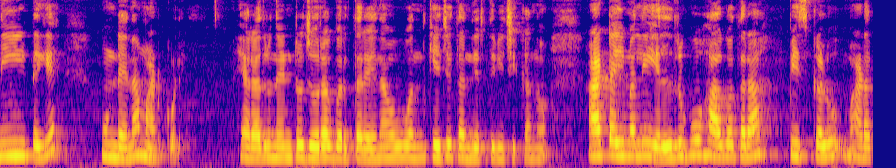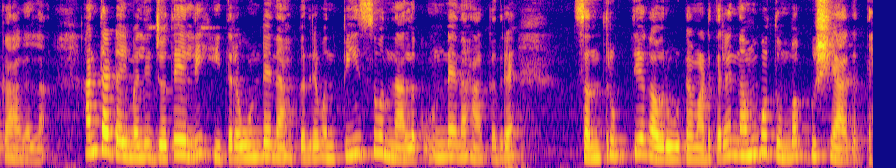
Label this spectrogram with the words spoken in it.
ನೀಟಾಗಿ ಉಂಡೆನ ಮಾಡ್ಕೊಳ್ಳಿ. ಯಾರಾದರೂ ನೆಂಟರು ಜೋರಾಗಿ ಬರ್ತಾರೆ, ನಾವು ಒಂದು ಕೆ ಜಿ ತಂದಿರ್ತೀವಿ ಚಿಕನ್ನು. ಆ ಟೈಮಲ್ಲಿ ಎಲ್ರಿಗೂ ಆಗೋ ಥರ ಪೀಸ್ಗಳು ಮಾಡೋಕ್ಕಾಗಲ್ಲ. ಅಂಥ ಟೈಮಲ್ಲಿ ಜೊತೆಯಲ್ಲಿ ಈ ಥರ ಉಂಡೆನ ಹಾಕಿದ್ರೆ, ಒಂದು ಪೀಸು, ಒಂದು ನಾಲ್ಕು ಉಂಡೆನ ಹಾಕಿದ್ರೆ ಸಂತೃಪ್ತಿಯಾಗಿ ಅವರು ಊಟ ಮಾಡ್ತಾರೆ, ನಮಗೂ ತುಂಬ ಖುಷಿ ಆಗುತ್ತೆ.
